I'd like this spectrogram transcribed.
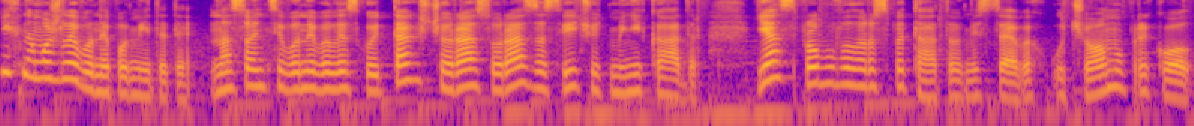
Їх неможливо не помітити. На сонці вони вилискують так, що раз у раз засвічують мені кадр. Я спробувала розпитати у місцевих, у чому прикол.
